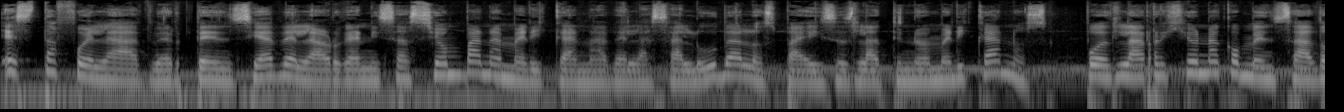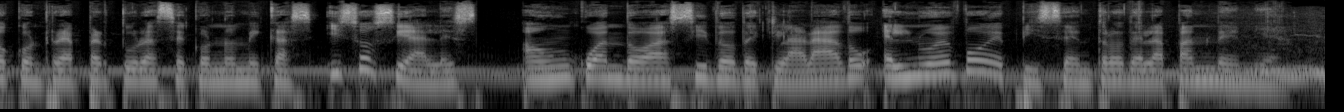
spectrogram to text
Esta fue la advertencia de la Organización Panamericana de la Salud a los países latinoamericanos, pues la región ha comenzado con reaperturas económicas y sociales, aun cuando ha sido declarado el nuevo epicentro de la pandemia.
